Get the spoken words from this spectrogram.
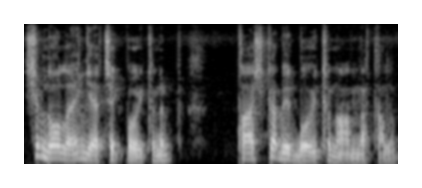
Şimdi olayın gerçek boyutunu başka bir boyutunu anlatalım.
